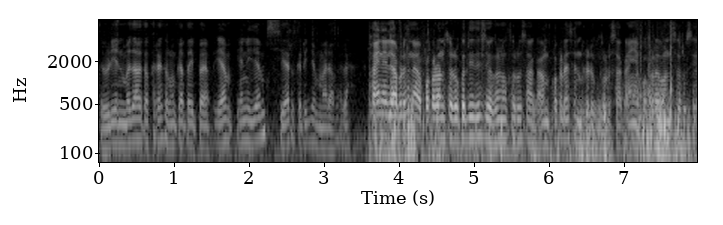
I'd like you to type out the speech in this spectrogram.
તો વિડીયોને મજા આવે તો ખરેખર હું કહેતા એમ, એની જેમ શેર કરી જો મારા પહેલા ફાઇનલી આપણે છે ને પકડવાનું શરૂ કરી દીધું છે. ઘણું ખરું શાક આમ પકડે છે ને ઘણું ખરું શાક અહીંયા પકડવાનું શરૂ છે.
